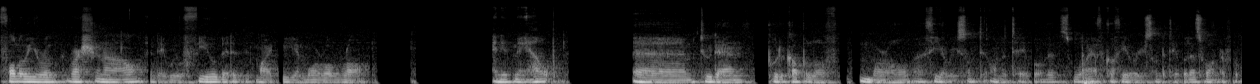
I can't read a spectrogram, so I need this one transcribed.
follow your rationale and they will feel that it might be a moral wrong. And it may help um, to then put a couple of moral uh, theories on, on, the table. That's well, ethical theories on the table. That's wonderful.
